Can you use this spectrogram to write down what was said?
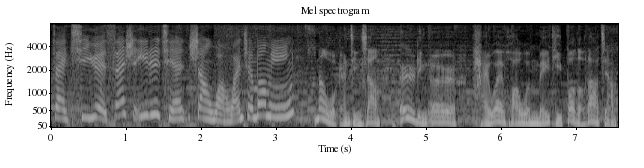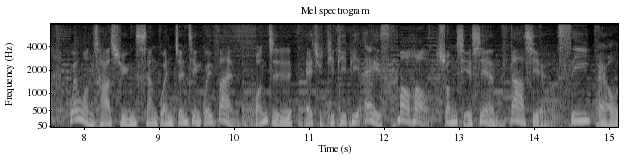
在七月三十一日前上网完成报名。那我赶紧上。二零二二海外华文媒体报道大奖官网查询相关征件规范，网址：https: 冒号双斜线大写 cljaom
